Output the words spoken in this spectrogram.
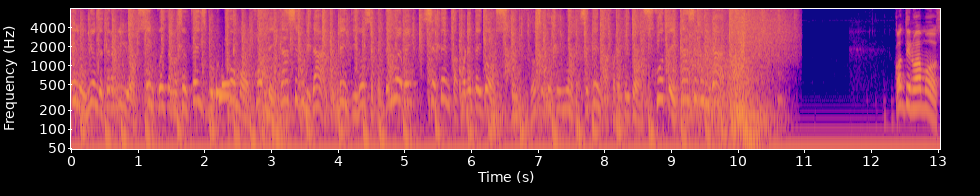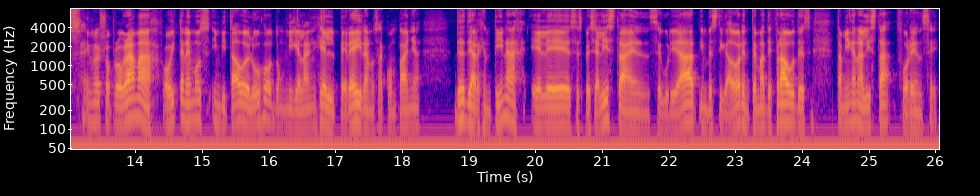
en la Unión de Tres. Encuéntranos en Facebook como JK Seguridad, 2279 7042. 2279 7042. JK Seguridad. Continuamos en nuestro programa. Hoy tenemos invitado de lujo, don Miguel Ángel Pereira, nos acompaña desde Argentina. Él es especialista en seguridad, investigador en temas de fraudes, también analista forense.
